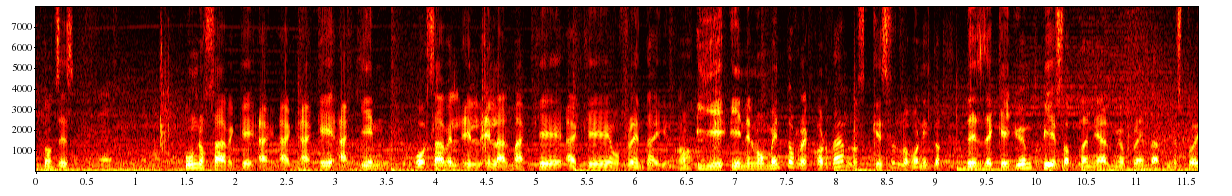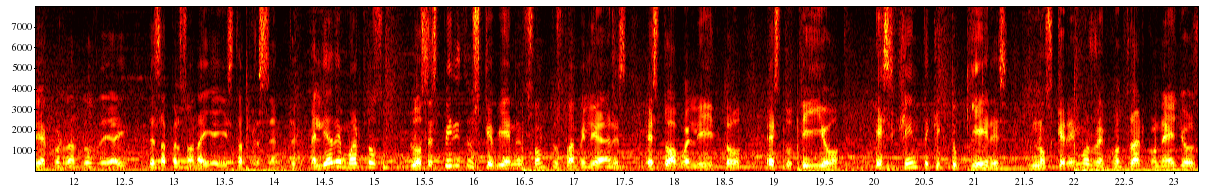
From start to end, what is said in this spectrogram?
Entonces, uno sabe a, qué, a quién, o sabe el, alma a qué, a qué ofrenda ir, ¿no? Y, y, en el momento recordarlos, que eso es lo bonito. Desde que yo empiezo a planear mi ofrenda, me estoy acordando de ahí, de esa persona y ahí está presente. El Día de Muertos, los espíritus que vienen son tus familiares, es tu abuelito, es tu tío, es gente que tú quieres, nos queremos reencontrar con ellos,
